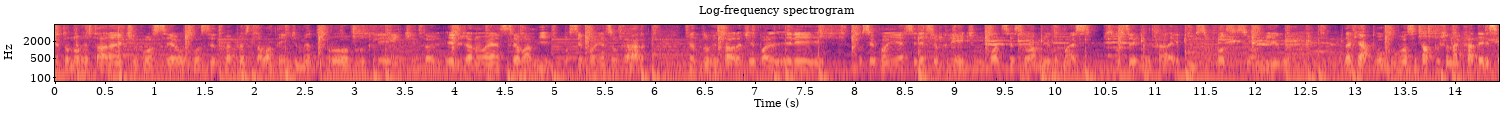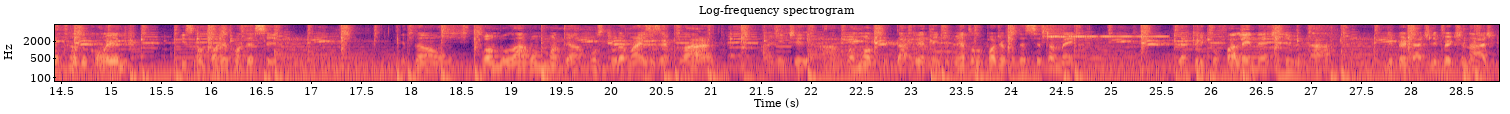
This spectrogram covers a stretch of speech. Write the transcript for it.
entrou no restaurante, você, você vai prestar o atendimento pro, pro cliente. Então ele já não é seu amigo, você conhece o cara. Dentro do restaurante ele, pode, ele você conhece, ele é seu cliente, não pode ser seu amigo mais. Se você encara ele como se fosse seu amigo, daqui a pouco você tá puxando a cadeira e sentando com ele. Isso não pode acontecer. Então, vamos lá, vamos manter uma postura mais exemplar. A gente, ah, vamos dar aquele atendimento, não pode acontecer também. Daquele que eu falei, né, de a liberdade e libertinagem.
